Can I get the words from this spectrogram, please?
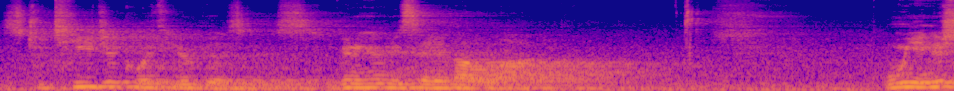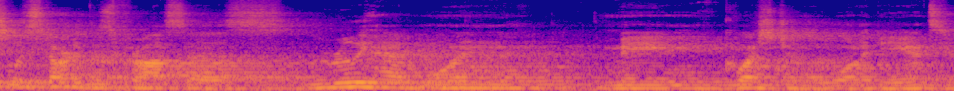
Strategic with your business. You're going to hear me say that a lot. When we initially started this process, we really had one main question we wanted to answer.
